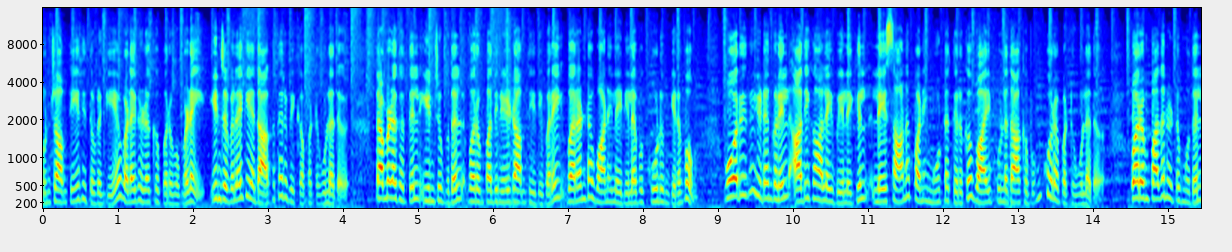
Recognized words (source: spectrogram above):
ஒன்றாம் தேதி தொடங்கிய வடகிழக்கு பருவமழை இன்று விலகியதாக தெரிவிக்கப்பட்டுள்ளது. தமிழகத்தில் இன்று முதல் வரும் பதினேழாம் தேதி வரை வறண்ட வானிலை நிலவக்கூடும் எனவும் ஓரிரு இடங்களில் அதிகாலை வேளையில் லேசான பனி மூட்டத்திற்கு வாய்ப்புள்ளதாகவும் கூறப்பட்டுள்ளது. வரும் பதினெட்டு முதல்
